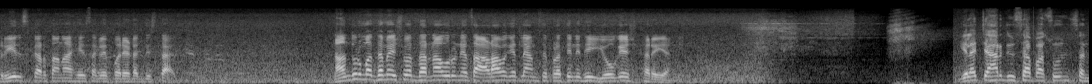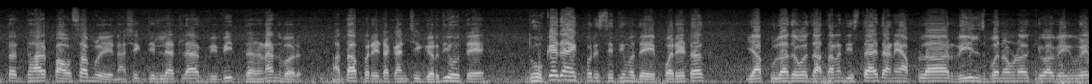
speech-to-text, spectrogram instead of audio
रील्स करताना हे सगळे पर्यटक दिसत आहेत नांदूर मध्यमेश्वर धरणावरून याचा आढावा घेतला आमचे प्रतिनिधी योगेश खरे यांनी. गेल्या चार दिवसापासून संततधार पावसामुळे नाशिक जिल्ह्यातल्या विविध धरणांवर आता पर्यटकांची गर्दी होते. धोकेदायक परिस्थितीमध्ये पर्यटक या पुलाजवळ जाताना दिसत आहेत आणि आपला रील्स बनवणं किंवा वेगवेगळे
